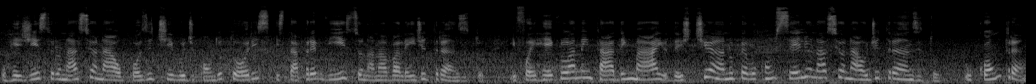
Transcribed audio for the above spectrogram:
O Registro Nacional Positivo de Condutores está previsto na nova Lei de Trânsito e foi regulamentado em maio deste ano pelo Conselho Nacional de Trânsito, o CONTRAN.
